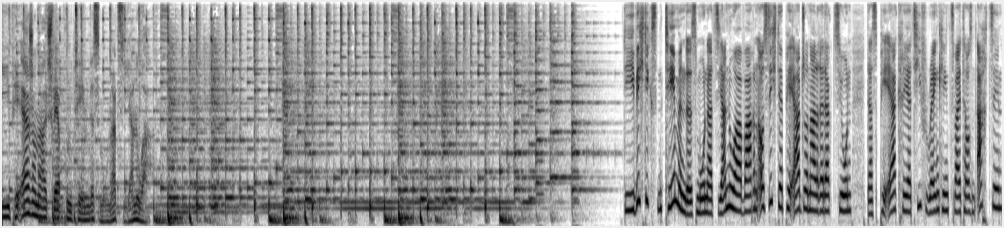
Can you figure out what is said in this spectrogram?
Die PR-Journal-Schwerpunktthemen des Monats Januar. Die wichtigsten Themen des Monats Januar waren aus Sicht der PR-Journal-Redaktion das PR-Kreativ-Ranking 2018,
